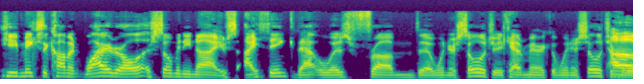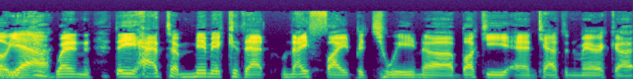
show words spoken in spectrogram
he makes a comment: Why are there all so many knives? I think that was from the Winter Soldier, the Captain America Winter Soldier. Oh movie, yeah. when they had to mimic that knife fight between uh, Bucky and Captain America.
